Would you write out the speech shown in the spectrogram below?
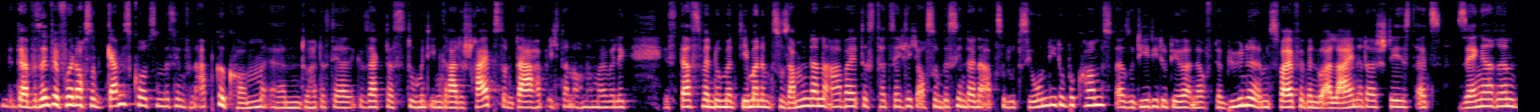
ja. Da sind wir vorhin auch so ganz kurz ein bisschen von abgekommen. Ähm, du hattest ja gesagt, dass du mit ihm gerade schreibst und da habe ich dann auch nochmal überlegt, ist das, wenn du mit jemandem zusammen dann arbeitest, tatsächlich auch so ein bisschen deine Absolution, die du bekommst? Also die, die du dir auf der Bühne im Zweifel, wenn du alleine da stehst als Sängerin,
